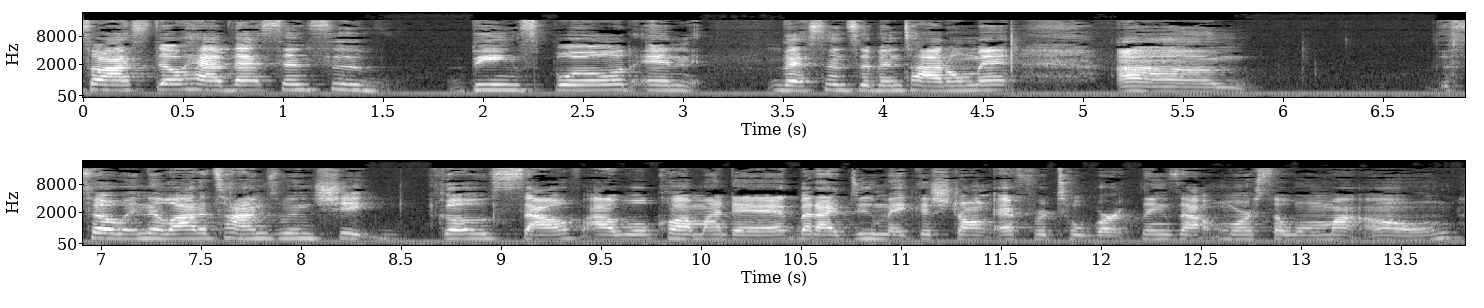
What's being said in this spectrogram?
so I still have that sense of being spoiled and that sense of entitlement. Um, so, and a lot of times when shit goes south, I will call my dad, but I do make a strong effort to work things out more so on my own.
